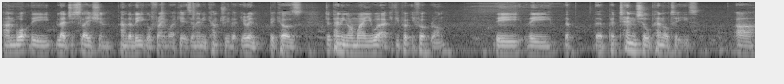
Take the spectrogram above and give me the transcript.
and what the legislation and the legal framework is in any country that you're in because depending on where you work if you put your foot wrong the the the, the potential penalties are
